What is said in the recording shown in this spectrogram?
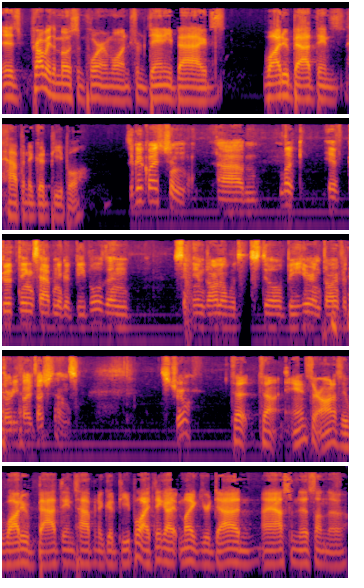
is probably the most important one from Danny Bags. Why do bad things happen to good people? It's a good question. Um, look, if good things happen to good people, then Sam Darnold would still be here and throwing for 35 touchdowns. It's true. To to answer honestly, why do bad things happen to good people? I think I Mike, your dad, I asked him this on the,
